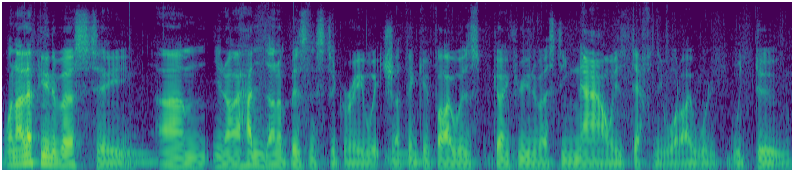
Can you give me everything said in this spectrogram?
when I left university, mm. um, you know, I hadn't done a business degree, which I think mm. if I was going through university now is definitely what I would, would do.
